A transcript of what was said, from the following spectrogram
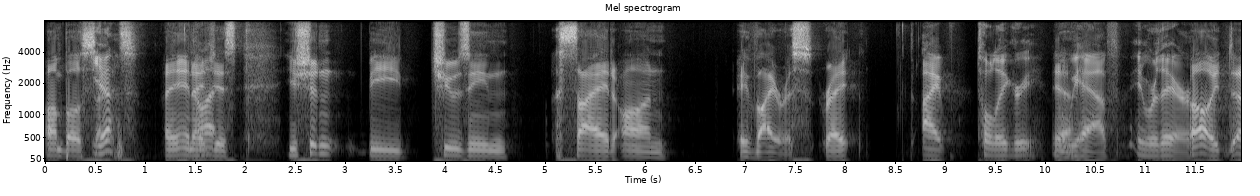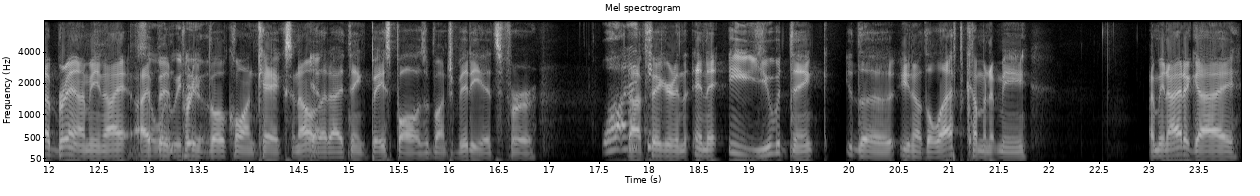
on both Yeah. sides, and No, I I- just you shouldn't be choosing a side on a virus, right? I totally agree. Yeah. We have, and we're there. Oh, uh, Brent. I mean, I I've been pretty do? vocal on KXNO Yeah. that I think baseball is a bunch of idiots for well, I not think- figuring. And it, you would think the you know the left coming at me. I mean, I had a guy,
